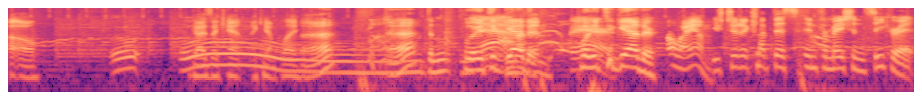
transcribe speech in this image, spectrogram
Uh Ooh, oh. Guys, I can't. I can't play. Huh? Huh? The- Put it together. Put it together. Oh, I am. You should have kept this information secret,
